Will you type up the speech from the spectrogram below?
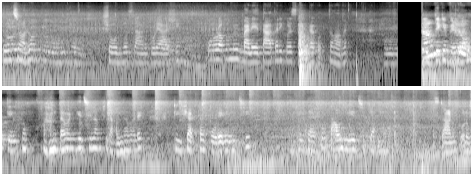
হচ্ছে চলো, সমুদ্রে স্নান করে আসি। কোনো রকমে মানে তাড়াতাড়ি করে স্নানটা করতে হবে। থেকে বেরোলাম কিন্তু আন্দামান গেছিলাম, সেই আন্দামানে টি শার্টটা পরে নিয়েছি। দেখো, তাও নিয়েছি কেমন স্নান করব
